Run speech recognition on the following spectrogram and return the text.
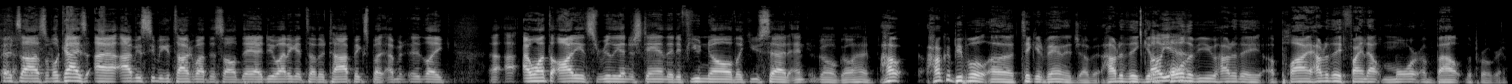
That's awesome. Well, guys, uh, obviously we could talk about this all day. I do want to get to other topics, but I mean, like, uh, I want the audience to really understand that if you know, like you said, and go, go ahead. How how could people uh, take advantage of it? How do they get Oh, a yeah. hold of you? How do they apply? How do they find out more about the program?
